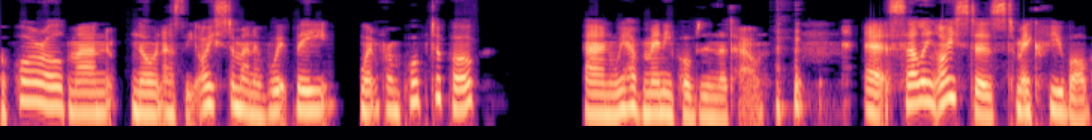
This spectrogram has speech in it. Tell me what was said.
A poor old man known as the Oyster Man of Whitby went from pub to pub, and we have many pubs in the town, uh, selling oysters to make a few bob.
